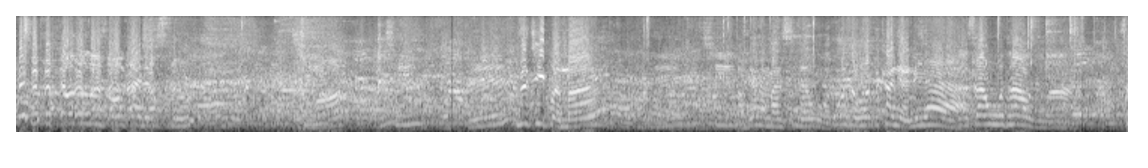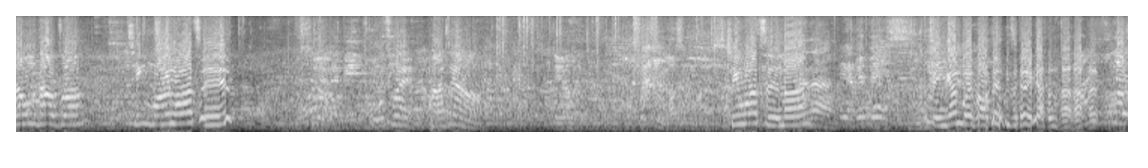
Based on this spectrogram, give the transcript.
高中的时候看的书。什么？七？嗯，日记本吗？七，好像还蛮适合我的。为什么看起来很厉害啊？商务套什么？商务套装，青花青花瓷。国粹麻将哦。青花瓷吗？饼干不会包成这样吧？那这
